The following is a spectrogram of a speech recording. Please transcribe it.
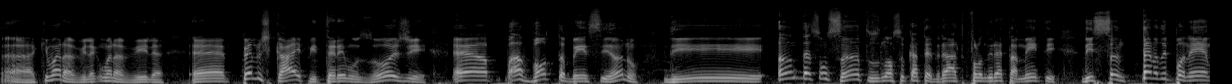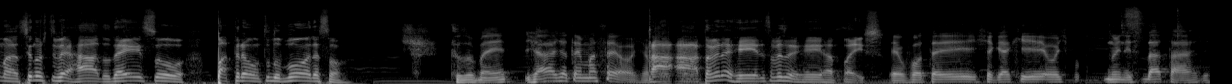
Ah, que maravilha, que maravilha. É, pelo Skype teremos hoje é, a volta também esse ano de Anderson Santos, nosso catedrático, falando diretamente de Santana do Ipanema, se não estiver errado, não é isso, patrão? Tudo bom, Anderson? Tudo bem. Já, já tô em Maceió. Já Ah, ah, tá vendo? Errei, dessa vez eu errei, rapaz. Eu voltei, cheguei aqui hoje no início da tarde.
